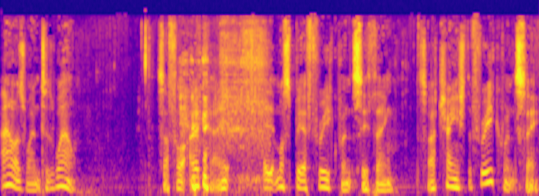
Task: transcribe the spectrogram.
ours went as well. So I thought, okay, it must be a frequency thing. So I changed the frequency,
